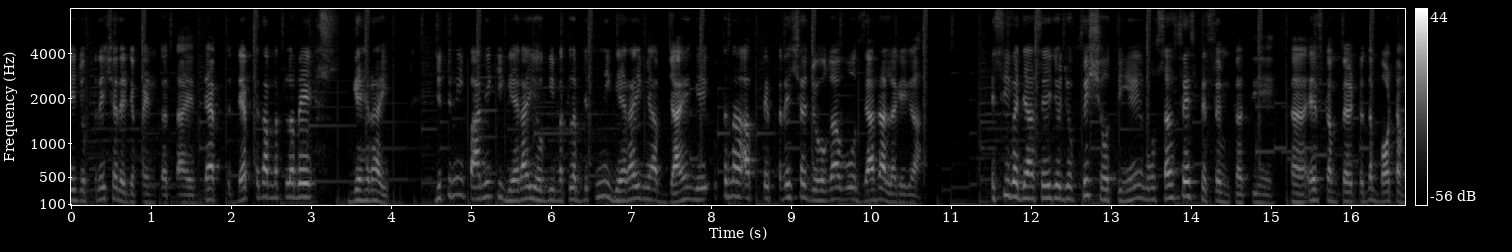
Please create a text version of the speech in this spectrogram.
ये जो प्रेशर है डिपेंड करता है। डेप्थ डेप्थ का मतलब है गहराई। जितनी पानी की गहराई होगी मतलब जितनी गहराई में आप जाएँगे, उतना आप पे प्रेशर जो होगा वो ज़्यादा लगेगा। इसी वजह से जो जो फ़िश होती हैं, वो सरफेस पे स्विम करती हैं as compared to the bottom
